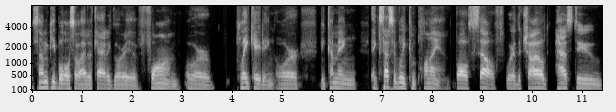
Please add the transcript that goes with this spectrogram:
Some people also add a category of fawn or placating or becoming excessively compliant, false self, where the child has to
